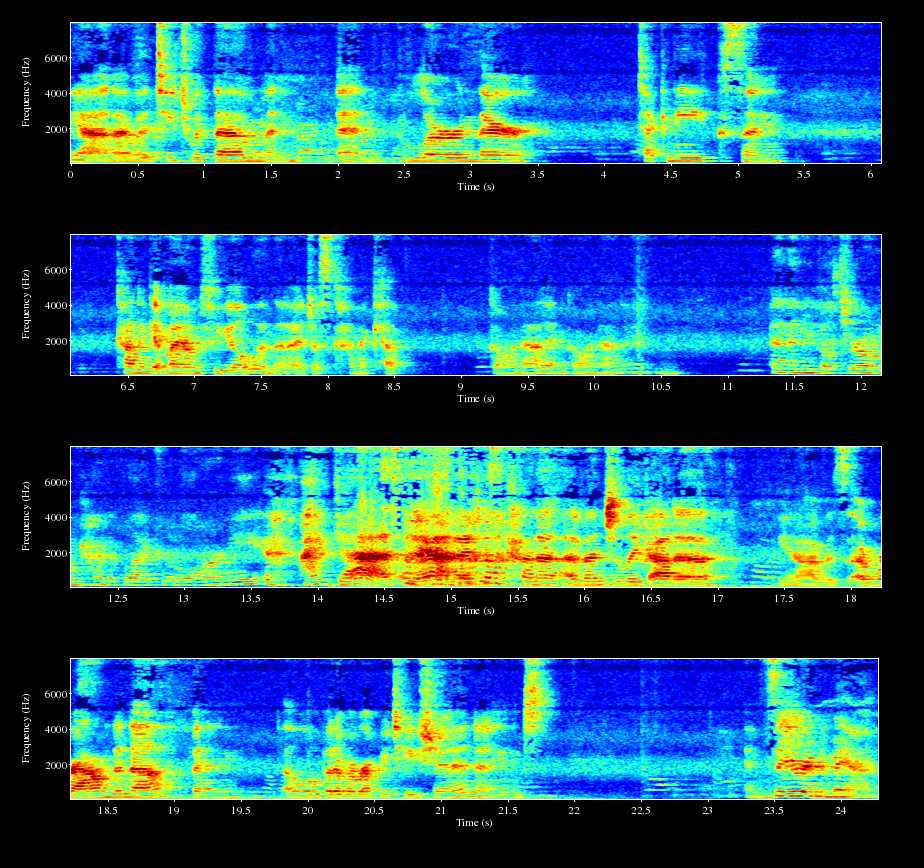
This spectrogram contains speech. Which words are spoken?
Yeah, and I would teach with them and and learn their techniques and kind of get my own feel, and then I just kind of kept going at it and going at it. And, and then you built your own kind of like little army. I guess, yeah. And I just kind of eventually got a, you know, I was around enough and a little bit of a reputation and and so you're in demand.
